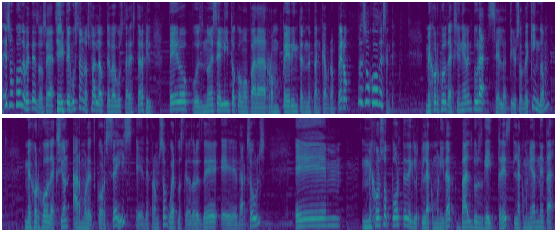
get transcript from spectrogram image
de es, un juego de Bethesda, o sea, Sí. si te gustan los Fallout te va a gustar Starfield, pero pues no es el hito como para romper internet tan cabrón, pero pues, es un juego decente. Mejor juego de acción y aventura, Zelda Tears of the Kingdom. Mejor juego de acción, Armored Core 6, eh, de From Software, los creadores de eh, Dark Souls. Em, mejor soporte de la comunidad, Baldur's Gate 3. La comunidad neta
